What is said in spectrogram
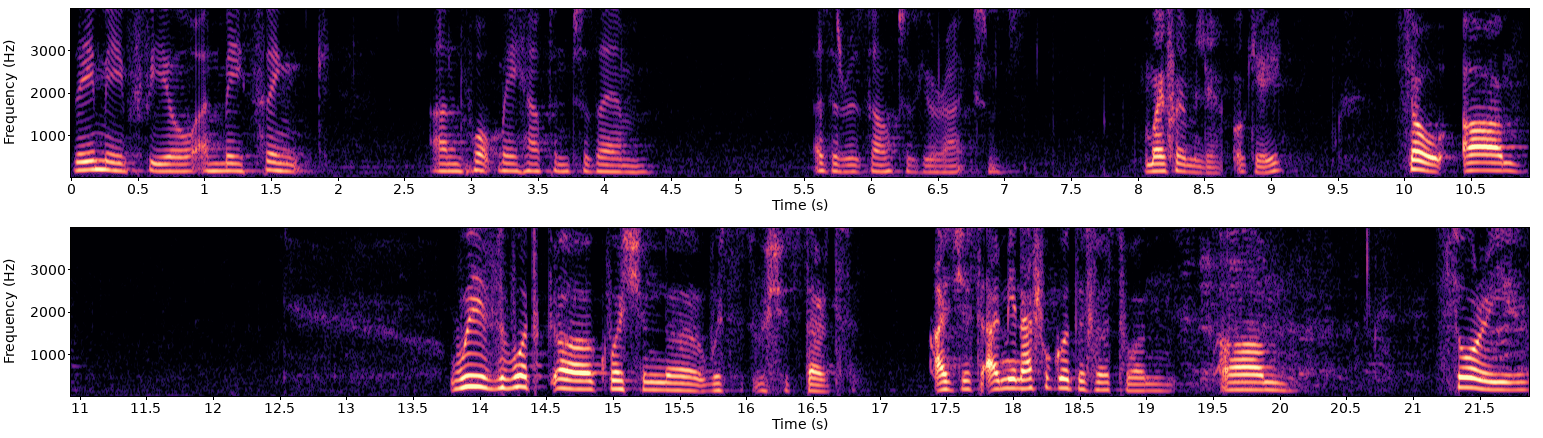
they may feel and may think, and what may happen to them as a result of your actions. My family, okay. So, um, with what uh, question uh, we, s- we should start? I just, I mean, I forgot the first one. Um, sorry.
